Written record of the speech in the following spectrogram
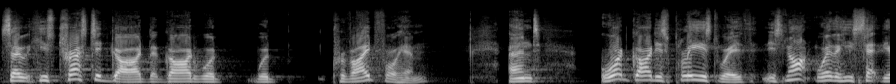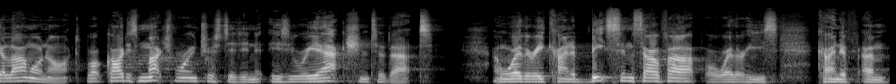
so he's trusted God that God would, would provide for him. And what God is pleased with is not whether he set the alarm or not. What God is much more interested in is a reaction to that and whether he kind of beats himself up or whether he's kind of um,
